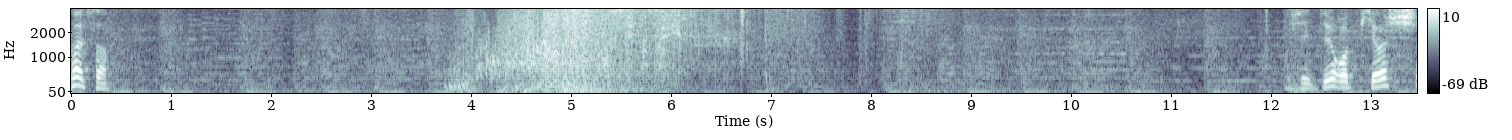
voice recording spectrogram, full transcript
Mal ça. J'ai deux repioches.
